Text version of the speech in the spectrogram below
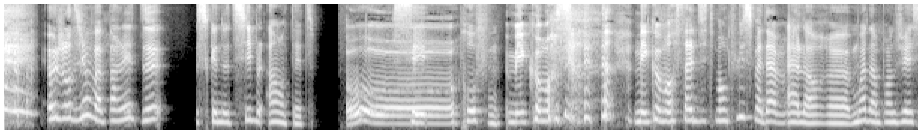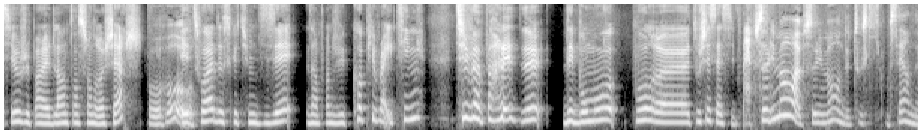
aujourd'hui on va parler de ce que notre cible a en tête. Oh C'est- Profond. Mais comment ça Mais comment ça Dites-moi plus, madame Alors, euh, moi, d'un point de vue SEO, je parlais de l'intention de recherche. Oh oh Et toi, de ce que tu me disais, d'un point de vue copywriting, tu vas parler de des bons mots pour euh, toucher sa cible. Absolument, absolument, de tout ce qui concerne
